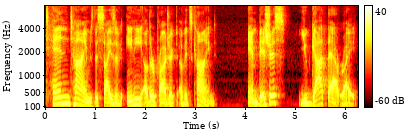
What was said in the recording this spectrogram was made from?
10 times the size of any other project of its kind. Ambitious? You got that right.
